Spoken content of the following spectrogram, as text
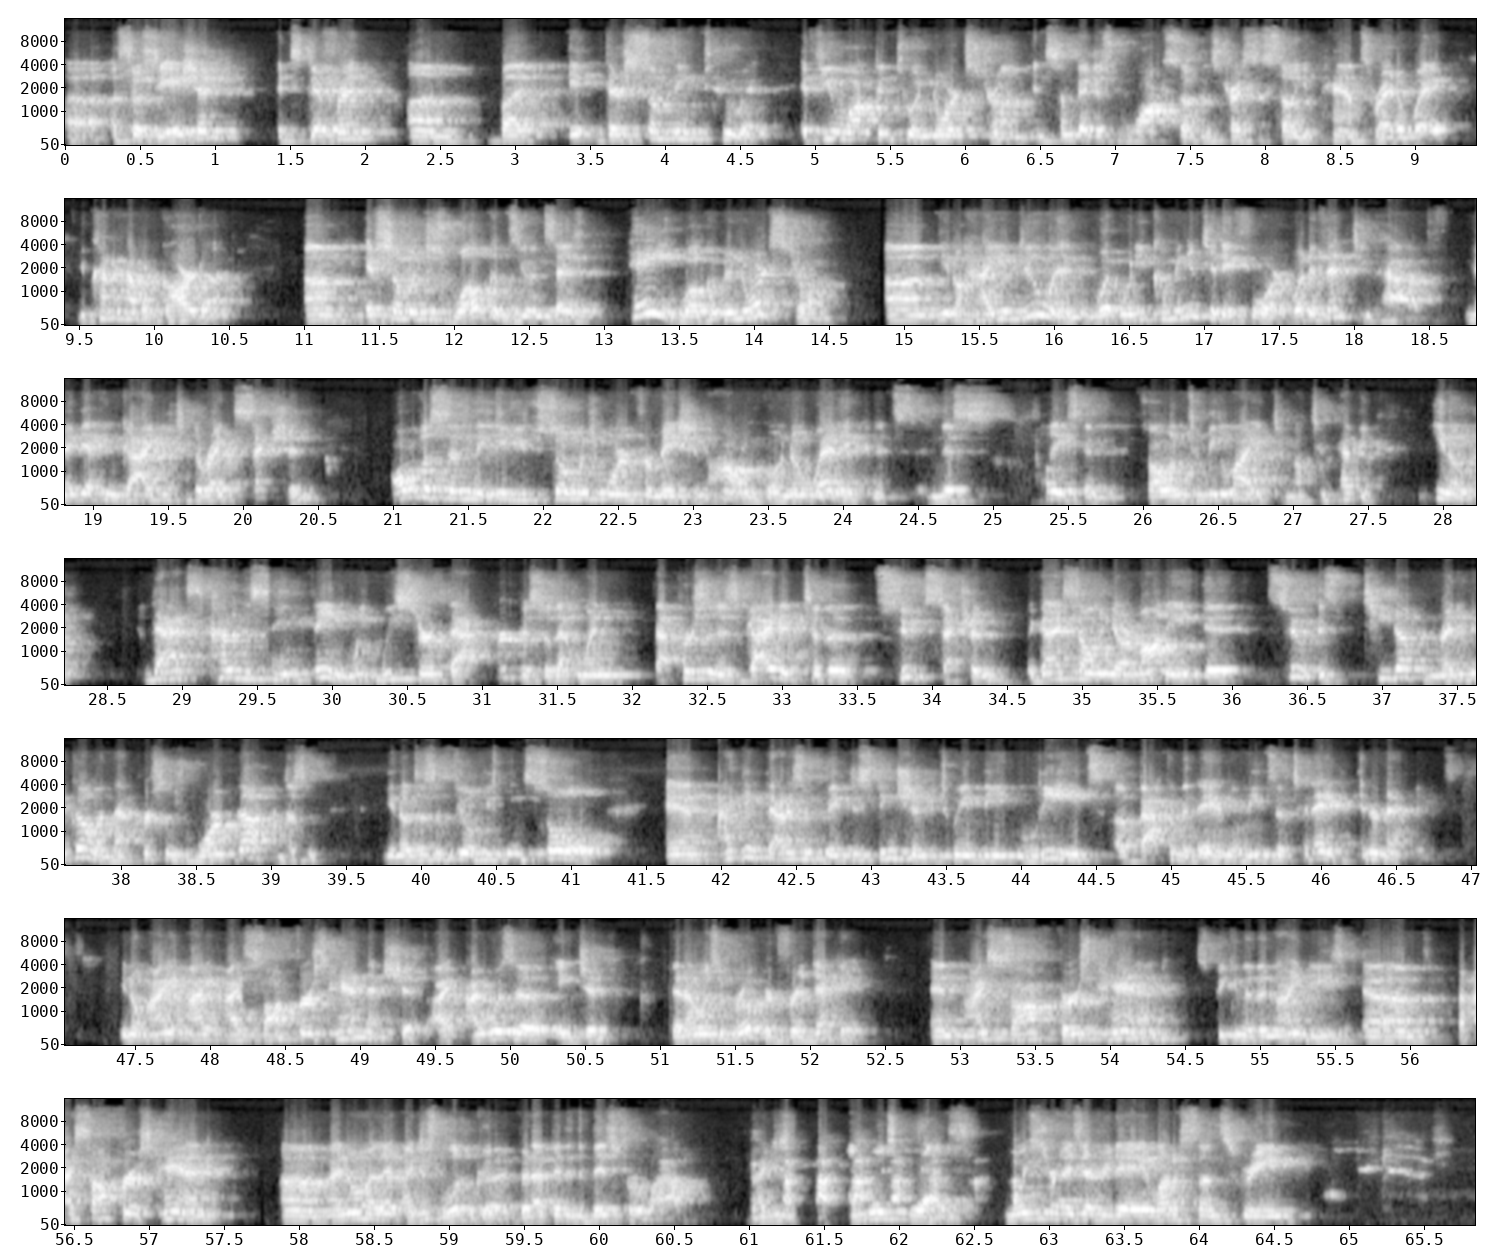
uh, association it's different, um, but it, there's something to it. If you walked into a Nordstrom and some guy just walks up and tries to sell you pants right away, you kind of have a guard up. Um, if someone just welcomes you and says, "Hey, welcome to Nordstrom," um, you know, how you doing? What, what are you coming in today for? What event do you have? Maybe I can guide you to the right section. All of a sudden, they give you so much more information. Oh, I'm going to a wedding, and it's in this place, and so I want it to be light and not too heavy. You know, that's kind of the same thing. We, we serve that purpose so that when that person is guided to the suit section, the guy selling the Armani it, suit is teed up and ready to go, and that person's warmed up and doesn't, you know, doesn't feel he's being sold. And I think that is a big distinction between the leads of back in the day and the leads of today, the internet leads. You know, I, I, I saw firsthand that shift. I, I was an agent, then I was a broker for a decade. And I saw firsthand, speaking of the 90s, um, I saw firsthand um, I know I, I, just look good, but I've been in the biz for a while. I just I moisturize, moisturize every day, a lot of sunscreen,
